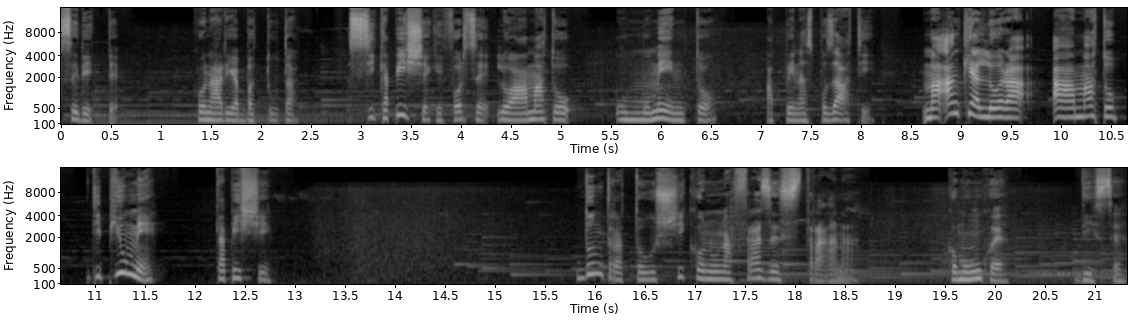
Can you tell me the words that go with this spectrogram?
Sedette, con aria abbattuta. Si capisce che forse lo ha amato un momento, appena sposati, ma anche allora ha amato di più me, capisci? D'un tratto uscì con una frase strana. Comunque, disse,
